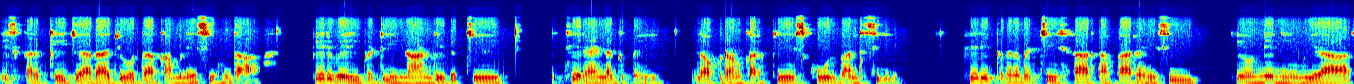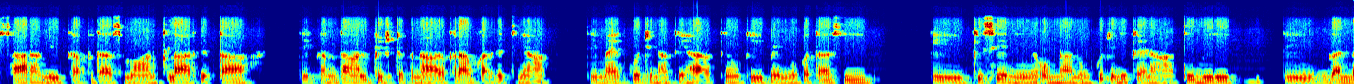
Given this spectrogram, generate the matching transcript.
ਇਸ ਕਰਕੇ ਜ਼ਿਆਦਾ ਜ਼ੋਰ ਦਾ ਕੰਮ ਨਹੀਂ ਸੀ ਹੁੰਦਾ। ਫਿਰ ਮੇਰੀ ਵੱਡੀ ਨਾਨ ਦੇ ਬੱਚੇ ਇੱਥੇ ਰਹਿਣ ਲੱਗ ਪਏ। ਲਾਕਡਾਊਨ ਕਰਕੇ ਸਕੂਲ ਬੰਦ ਸੀ। ਫਿਰ ਇੱਕ ਦਿਨ ਬੱਚੇ ਸ਼ਰਾਰਤਾਂ ਕਰ ਰਹੇ ਸੀ ਕਿ ਉਹਨੇ ਨੇ ਮੇਰਾ ਸਾਰਾ ਮੇਕਅਪ ਦਾ ਸਮਾਨ ਖਿਲਾਰ ਦਿੱਤਾ ਤੇ ਕੰਧਾਂ ਲਿਪਸਟਿਕ ਨਾਲ ਖਰਾਬ ਕਰ ਦਿੱਤੀਆਂ। ਤੇ ਮੈਂ ਕੁਝ ਨਾ ਕਿਹਾ, ਕਿਉਂਕਿ ਮੈਨੂੰ ਪਤਾ ਸੀ ਕਿ ਕਿਸੇ ਨੇ ਉਹਨਾਂ ਨੂੰ ਕੁਝ ਨਹੀਂ ਕਹਿਣਾ ਤੇ ਮੇਰੇ ਤੇ ਗੱਲ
